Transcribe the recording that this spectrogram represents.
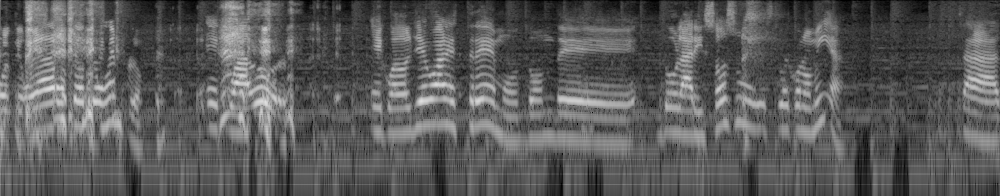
porque voy a dar este otro ejemplo. Ecuador. Ecuador llegó al extremo donde dolarizó su, su economía. O sea,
